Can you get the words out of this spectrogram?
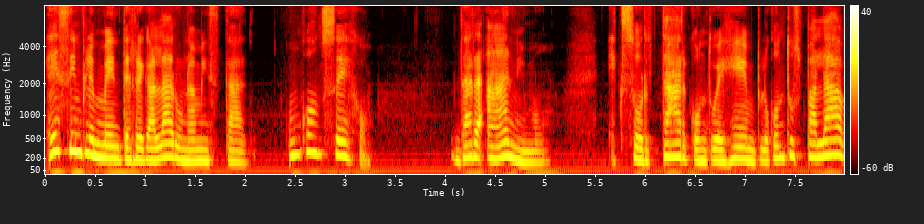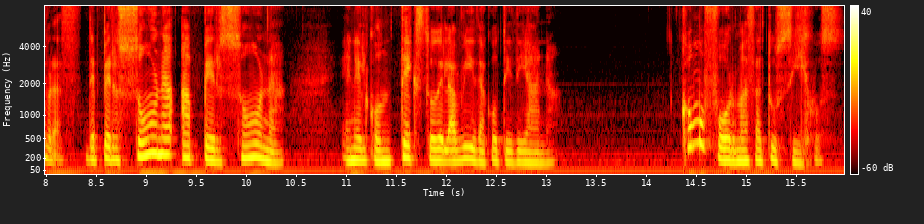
Es simplemente regalar una amistad, un consejo, dar ánimo, exhortar con tu ejemplo, con tus palabras, de persona a persona, en el contexto de la vida cotidiana. ¿Cómo formas a tus hijos?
